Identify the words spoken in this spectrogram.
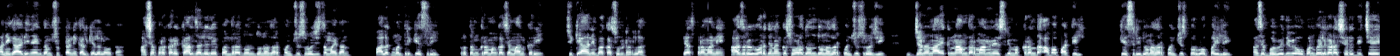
आणि गाडीने एकदम सुट्टा निकाल केलेला होता. अशा प्रकारे काल झालेले पंधरा दोन दोन हजार पंचवीस रोजीचं मैदान पालकमंत्री केसरी प्रथम क्रमांकाचे मानकरी चिक्या आणि बाकासूर ठरला. त्याचप्रमाणे आज रविवार दिनांक सोळा दोन दोन हजार पंचवीस रोजी जननायक नामदार माननीय श्री मकरंद आबा पाटील केसरी दोन हजार पंचवीस पर्व पहिले असे भव्यदिव्य ओपन बैलगाडा शर्यतीचे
